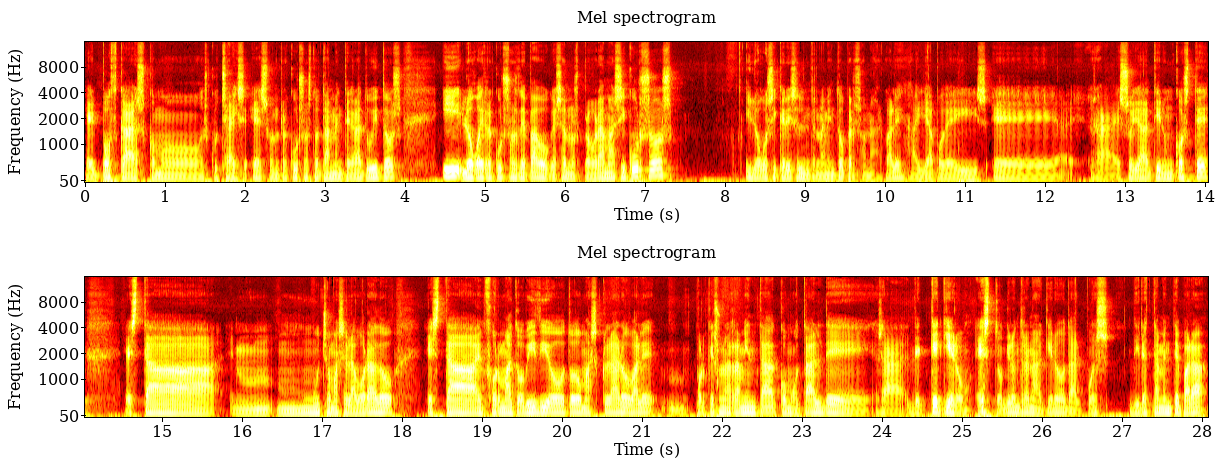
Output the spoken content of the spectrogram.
el podcast, como escucháis, son recursos totalmente gratuitos. Y luego hay recursos de pago que son los programas y cursos y luego si queréis el entrenamiento personal, ¿vale? Ahí ya podéis, eh, o sea, eso ya tiene un coste, está mucho más elaborado, está en formato vídeo, todo más claro, ¿vale? Porque es una herramienta como tal de, o sea, de qué quiero, esto, quiero entrenar, quiero tal, pues directamente para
